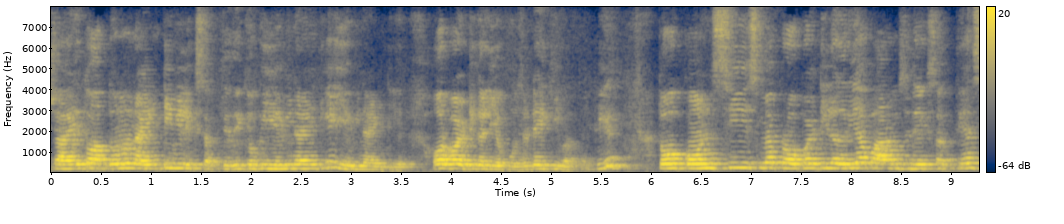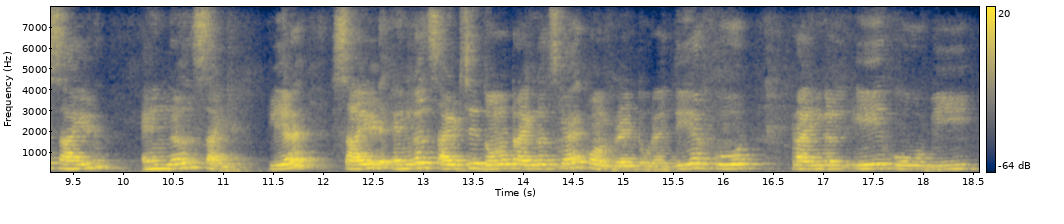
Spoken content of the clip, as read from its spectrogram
चाहे तो आप दोनों 90 भी लिख सकते थे, क्योंकि ये भी 90 है, ये भी 90 है। और वर्टिकली अपोजिट एक ही बात है, ठीक है? तो कौन सी इसमें प्रॉपर्टी लग रही है? आप आराम से देख सकते हैं साइड एंगल साइड क्लियर है? साइड एंगल साइड से दोनों ट्राइंगल्स क्या है? कॉन्ग्रेंट हो रहे हैं. Therefore triangle A O B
